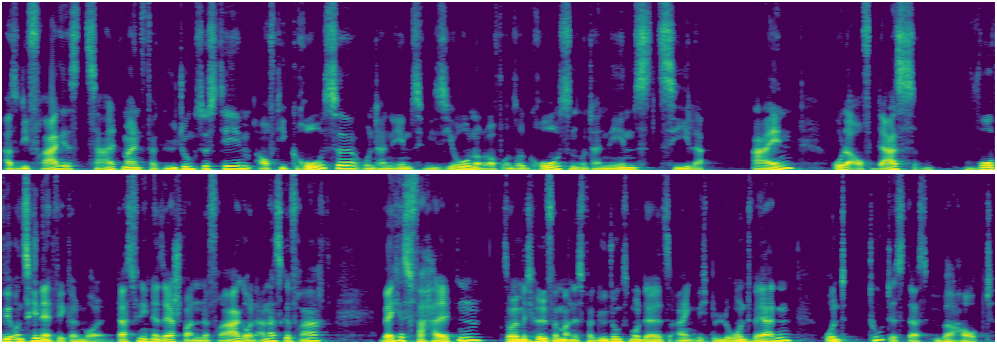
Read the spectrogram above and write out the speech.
Also die Frage ist, zahlt mein Vergütungssystem auf die große Unternehmensvision oder auf unsere großen Unternehmensziele ein oder auf das, wo wir uns hinentwickeln wollen? Das finde ich eine sehr spannende Frage. Und anders gefragt, welches Verhalten soll mit Hilfe meines Vergütungsmodells eigentlich belohnt werden und tut es das überhaupt?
